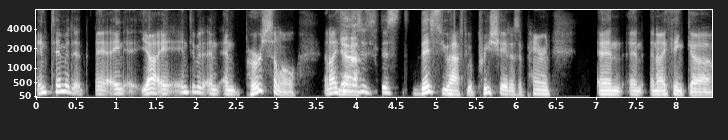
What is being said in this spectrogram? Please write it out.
intimate and yeah intimate and, and personal. And i think yeah. this is this this you have to appreciate as a parent. And and and i think uh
